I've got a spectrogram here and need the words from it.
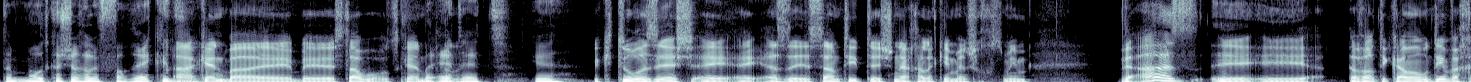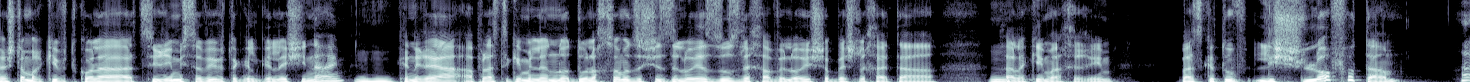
אתה מאוד קשה לך לפרק את זה. אה, כן, ב- אה, בסטאר וורס, כן. בעת נכון. כן. בקיצור, אז, יש, אה, אה, אז שמתי את שני החלקים האלה שחוסמים, ואז עברתי כמה עמודים, ואחרי שאתה מרכיב את כל הצירים מסביב, את הגלגלי שיניים, מהמם. כנראה הפלסטיקים האלה נועדו לחסום את זה, שזה לא יזוז לך ולא ישבש לך את החלקים האחרים. ואז כתוב לשלוף אותם, אה.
